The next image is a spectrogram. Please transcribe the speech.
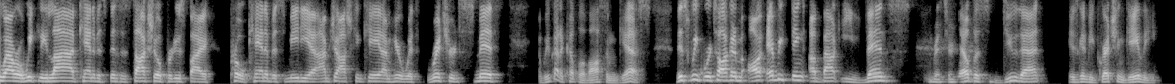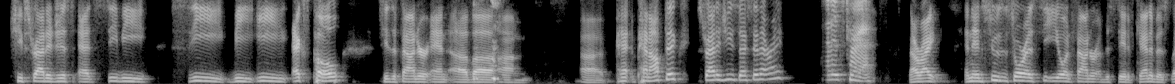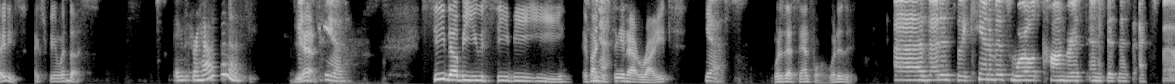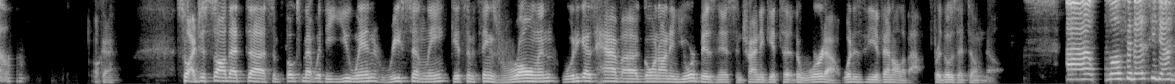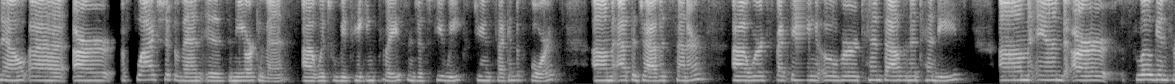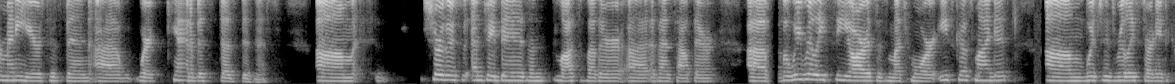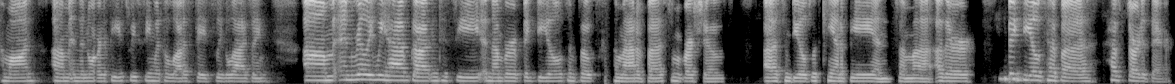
two hour weekly live cannabis business talk show produced by Pro Cannabis Media. I'm Josh Kincaid. I'm here with Richard Smith, and we've got a couple of awesome guests. This week, we're talking about everything about events. Richard. To help us do that is going to be Gretchen Gailey, Chief Strategist at CBCBE Expo. She's the founder and of uh, um, uh, Panoptic Strategies. Did I say that right? That is correct. All right. And then Susan Soares, CEO and founder of the State of Cannabis. Ladies, thanks for being with us. Thanks for having us. Yes. to. CWCBE, if I can say that right. Yes. What does that stand for? What is it? Uh, that is the Cannabis World Congress and Business Expo. Okay. So I just saw that uh, some folks met with the UN recently, get some things rolling. What do you guys have uh, going on in your business and trying to get to the word out? What is the event all about for those that don't know? Uh, well, for those who don't know, uh, our flagship event is the New York event, uh, which will be taking place in just a few weeks, June 2nd to 4th, um, at the Javits Center. Uh, we're expecting over 10,000 attendees. Um, and our slogan for many years has been uh, where cannabis does business. Um, sure, there's MJ Biz and lots of other uh, events out there, but we really see ours as much more East Coast minded um, which is really starting to come on um, in the Northeast. We've seen with a lot of states legalizing. Um, and really, we have gotten to see a number of big deals and folks come out of uh, some of our shows. Uh, some deals with Canopy and some uh, other big deals have uh, have started there.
